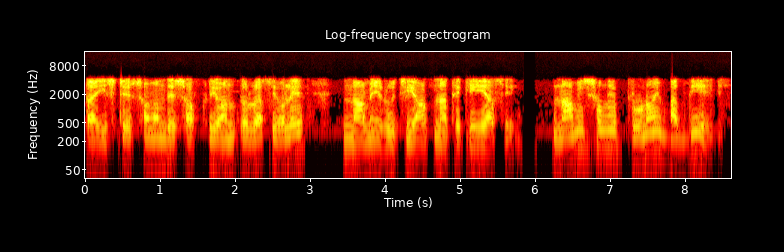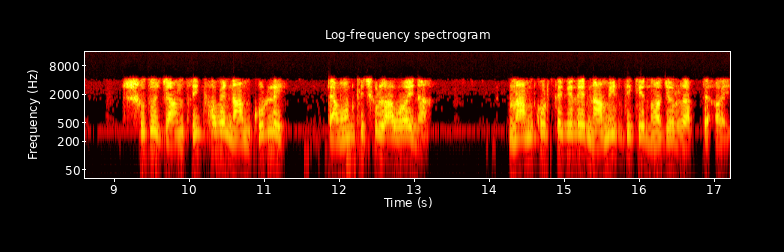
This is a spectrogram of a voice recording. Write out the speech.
তাই ইষ্টের সম্বন্ধে সক্রিয় অন্তর্রাশি হলে নামে রুচি আপনা থেকেই আসে। নামের সঙ্গে প্রণয় বাদ দিয়ে শুধু যান্ত্রিক ভাবে নাম করলে তেমন কিছু লাভ হয় না। নাম করতে গেলে নামের দিকে নজর রাখতে হয়।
